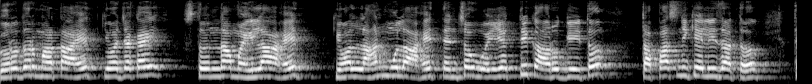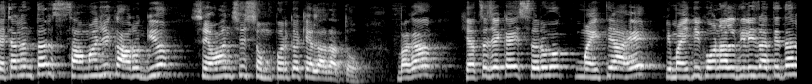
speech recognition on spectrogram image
गरोदर माता आहेत किंवा ज्या काही स्तनदा महिला आहेत किंवा लहान मुलं आहेत त्यांचं वैयक्तिक आरोग्य इथं तपासणी केली जातं. त्याच्यानंतर सामाजिक आरोग्य सेवांशी संपर्क केला जातो. बघा ह्याचं जे काही सर्व माहिती आहे ही माहिती कोणाला दिली जाते तर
